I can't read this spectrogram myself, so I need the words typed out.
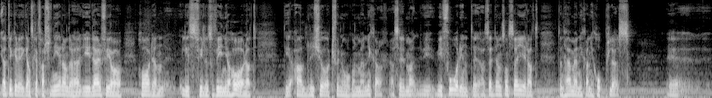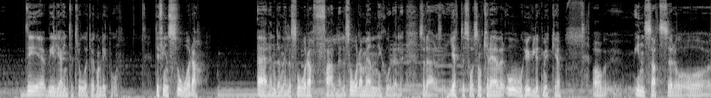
Jag tycker det är ganska fascinerande det här. Det är därför jag har den livsfilosofin jag har. Att det är aldrig kört för någon människa. Alltså, man, vi, vi, får inte... Alltså den som säger att den här människan är hopplös. Eh, det vill jag inte tro ett ögonblick på. Det finns svåra ärenden eller svåra fall eller svåra människor eller sådär. Alltså, Jättesvårt som kräver ohyggligt mycket av insatser och, och,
